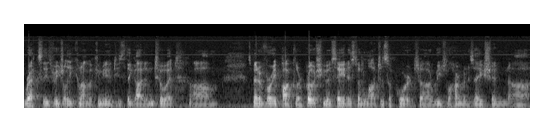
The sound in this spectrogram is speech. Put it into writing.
RECs, these regional economic communities that got into it. Um, it's been a very popular approach. USAID has done a lot to support uh, regional harmonization. Uh,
